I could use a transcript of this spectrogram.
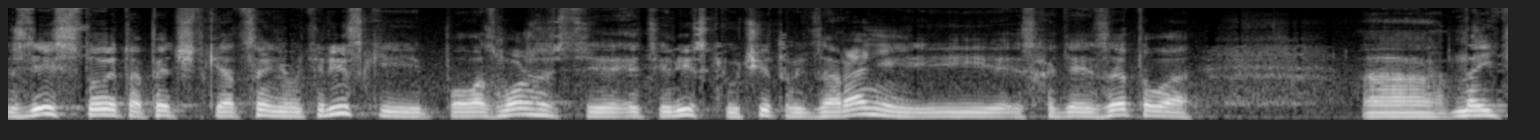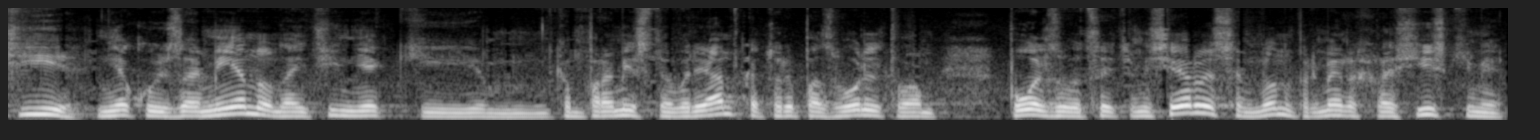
Здесь стоит, опять-таки, оценивать риски и по возможности эти риски учитывать заранее и, исходя из этого, найти некую замену, найти некий компромиссный вариант, который позволит вам пользоваться этими сервисами, ну, например, их российскими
